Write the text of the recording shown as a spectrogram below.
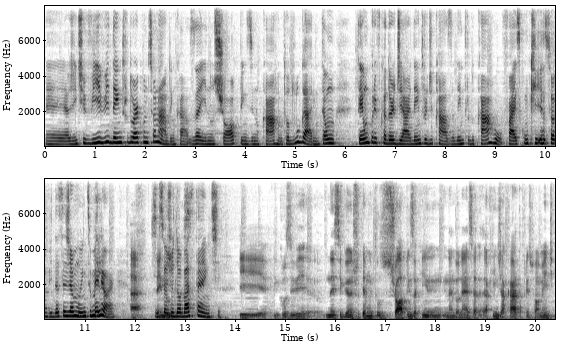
É, a gente vive dentro do ar-condicionado em casa, e nos shoppings, e no carro, em todo lugar. Então, ter um purificador de ar dentro de casa, dentro do carro, faz com que a sua vida seja muito melhor. É, Isso ajudou dúvidas. bastante. E, inclusive, nesse gancho tem muitos shoppings aqui na Indonésia, aqui em Jakarta principalmente.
